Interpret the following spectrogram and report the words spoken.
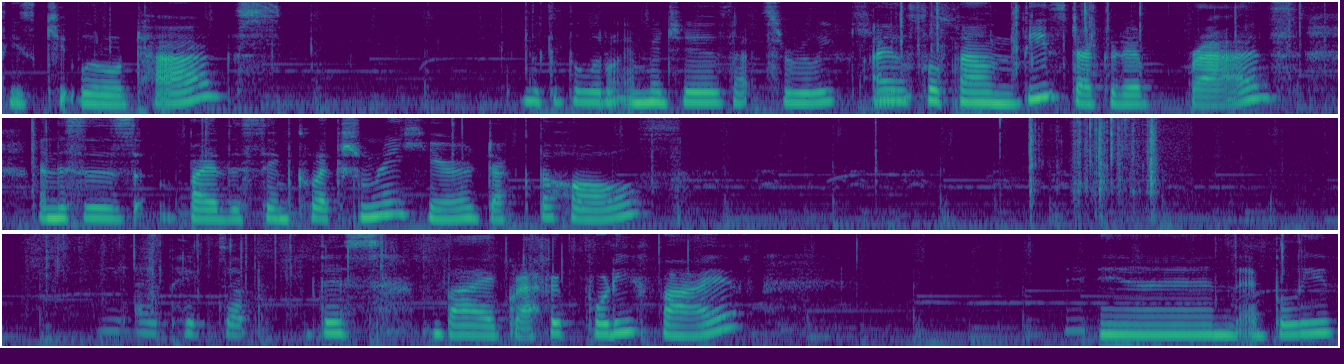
these cute little tags. Look at the little images, that's really cute. I also found these decorative Brads, and this is by the same collection right here, Deck the Halls. I picked up this by Graphic 45, and I believe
